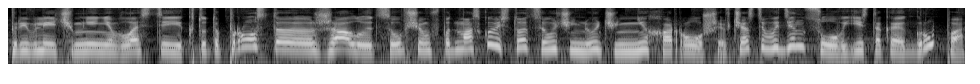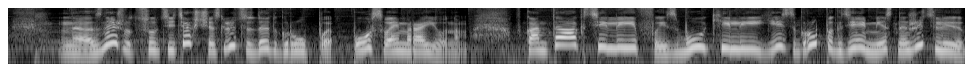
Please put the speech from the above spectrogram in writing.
привлечь мнение властей. Кто-то просто жалуется. В общем, в Подмосковье ситуация очень-очень нехорошая. В частности, в Одинцово есть такая группа. Э, знаешь, вот в соцсетях сейчас люди создают группы по своим районам. Вконтакте ли, в Фейсбуке ли. Есть группы, где местные жители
